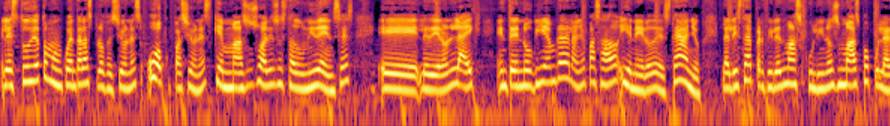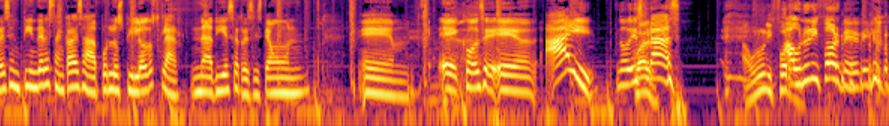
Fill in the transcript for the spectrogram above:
El estudio tomó en cuenta las profesiones u ocupaciones que más usuarios estadounidenses eh, le dieron like entre noviembre del año pasado y enero de este año. La lista de perfiles masculinos más populares en Tinder está encabezada por los pilotos. Claro, nadie se resiste a un... Eh, eh, ¿Cómo se...? eh, ¡Ay! No disfraz. A un uniforme. A un uniforme de piloto.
